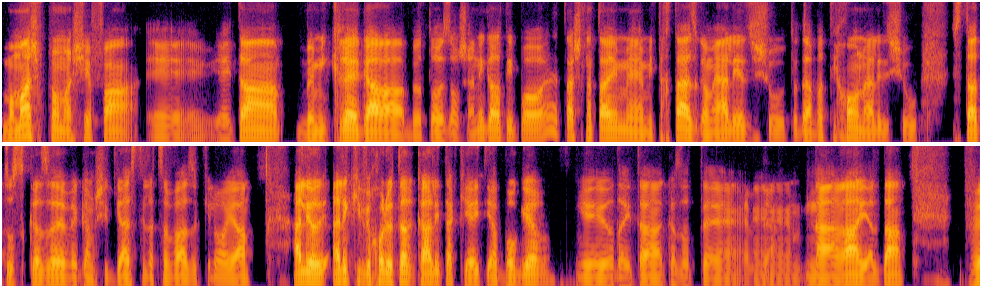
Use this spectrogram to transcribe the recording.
ממש ממש יפה, אה, היא הייתה במקרה גרה באותו אזור שאני גרתי פה, הייתה שנתיים אה, מתחתה, אז גם היה לי איזשהו, אתה יודע, בתיכון היה לי איזשהו סטטוס כזה, וגם כשהתגייסתי לצבא זה כאילו היה, היה לי, היה לי כביכול יותר קל איתה, כי הייתי הבוגר, היא עוד הייתה כזאת ילדה. נערה, ילדה, ו...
